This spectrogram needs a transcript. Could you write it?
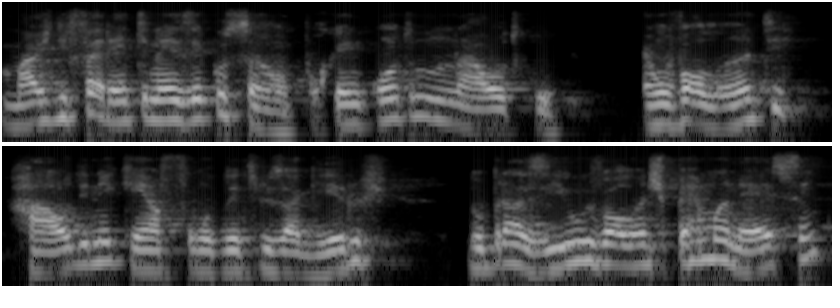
mas diferente na execução, porque enquanto no Náutico é um volante, Haldane, quem afunda entre os zagueiros, no Brasil os volantes permanecem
